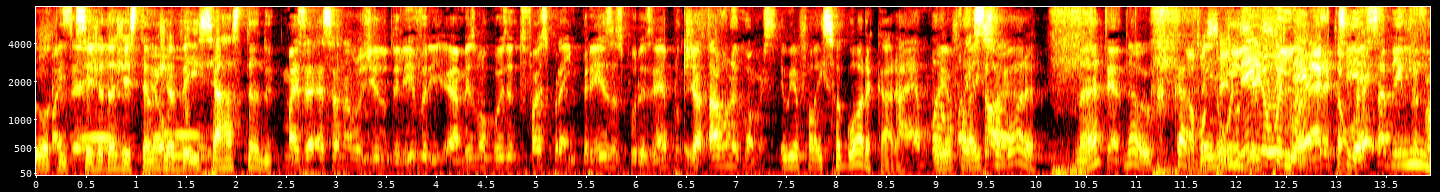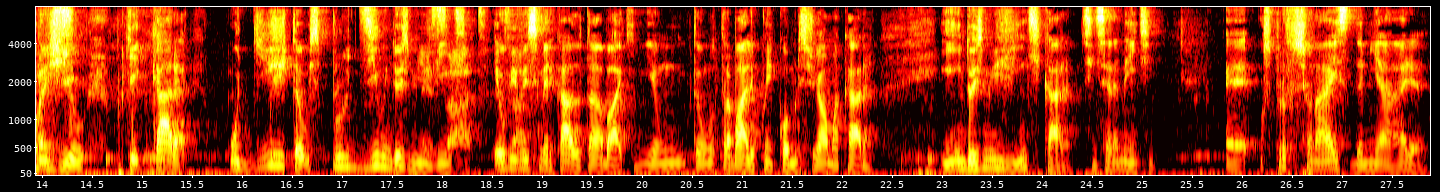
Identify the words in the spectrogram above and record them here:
eu acredito é- que seja da gestão é e já o- veio se arrastando. Mas essa analogia do delivery é a mesma coisa que tu faz para empresas, por exemplo, que já estavam no e-commerce. Eu ia falar isso agora, cara. Ah, é uma- eu ia uma falar isso é. agora, né? Entendo. Não, eu, cara, Não, é você lindo, olhei- eu olhei é- pra ti, é eu sabia que tu ia falar isso. Porque, cara, o digital explodiu em 2020. Exato, eu vivo exato. esse mercado, tá? E eu, então eu trabalho com e-commerce já há uma cara. E em 2020, cara, sinceramente, é, os profissionais da minha área,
